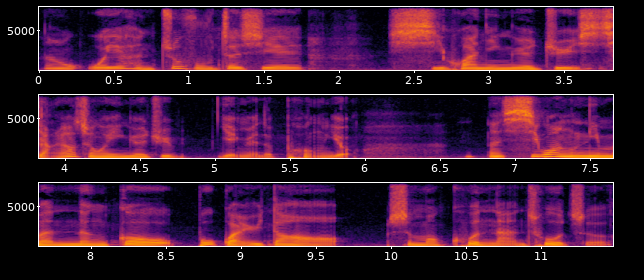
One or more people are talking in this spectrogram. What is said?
那我也很祝福这些喜欢音乐剧、想要成为音乐剧演员的朋友。那希望你们能够不管遇到什么困难挫折，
